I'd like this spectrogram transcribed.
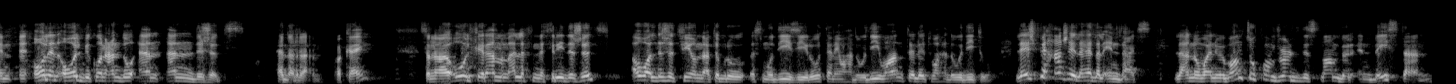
in, all in all بيكون عنده n n digits هذا الرقم. okay okay? so لما أقول في رقم مؤلف من 3 digits اول digit فيهم نعتبره اسمه d 0 ثاني واحد هو d 1 ثالث واحد هو d 2 ليش بحاجه لهذا ال index لأنه when we want to convert this number in base 10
